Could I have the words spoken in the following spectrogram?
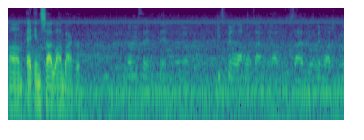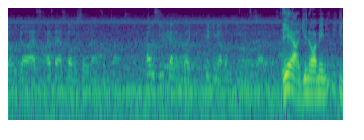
um, at inside linebacker. Tony said that you know he spent a lot more time on the offensive side, but he's been watching film with y'all. Has, has to ask y'all to slow down sometimes. How is he kind of like picking up on the defensive side of this? Yeah, you know, I mean, you,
